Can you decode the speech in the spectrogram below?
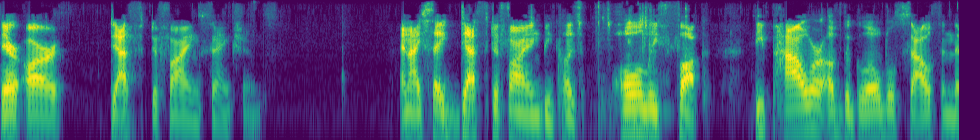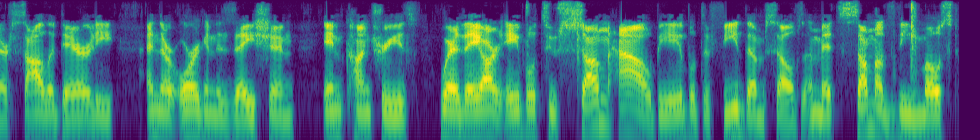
there are death defying sanctions. And I say death defying because holy fuck, the power of the global south and their solidarity and their organization in countries where they are able to somehow be able to feed themselves amidst some of the most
